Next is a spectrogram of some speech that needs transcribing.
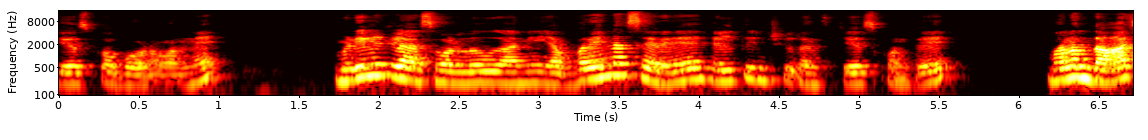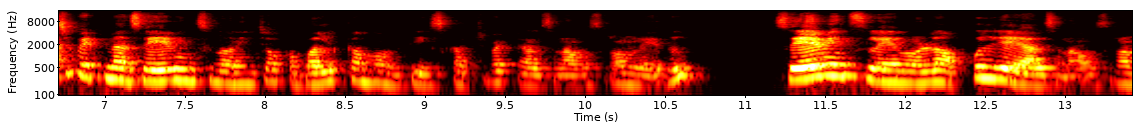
చేసుకోకపోవడం వల్లనే. మిడిల్ క్లాస్ వాళ్ళు కానీ ఎవరైనా సరే హెల్త్ ఇన్సూరెన్స్ చేసుకుంటే మనం దాచిపెట్టిన సేవింగ్స్లో నుంచి ఒక బల్క్ అమౌంట్ తీసి ఖర్చు పెట్టాల్సిన అవసరం లేదు. సేవింగ్స్ లేని వాళ్ళు అప్పులు చేయాల్సిన అవసరం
